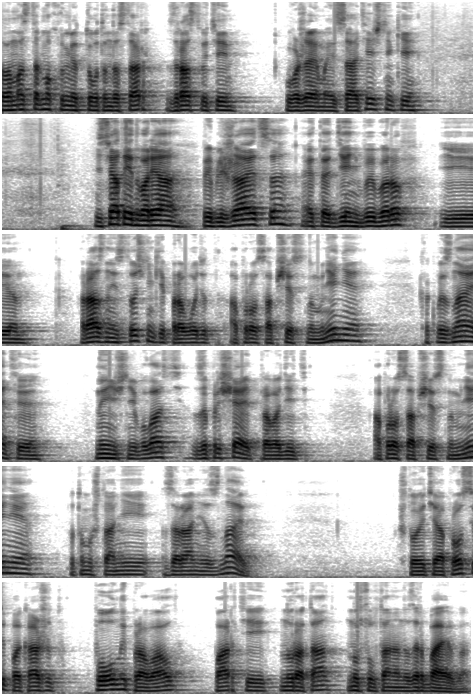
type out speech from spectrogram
Саламат Махрумет Тотандастар. Здравствуйте, уважаемые соотечественники. 10 января приближается, это день выборов, и разные источники проводят опрос общественного мнения. Как вы знаете, нынешняя власть запрещает проводить опрос общественного мнения, потому что они заранее знают, что эти опросы покажут полный провал партии Нуратан Нурсултана Назарбаева.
